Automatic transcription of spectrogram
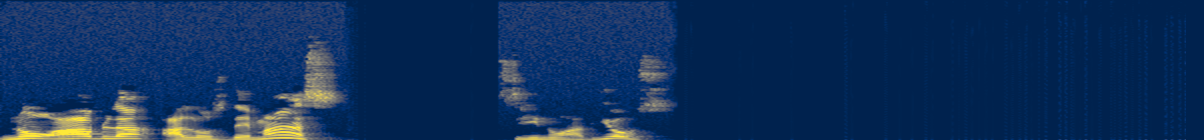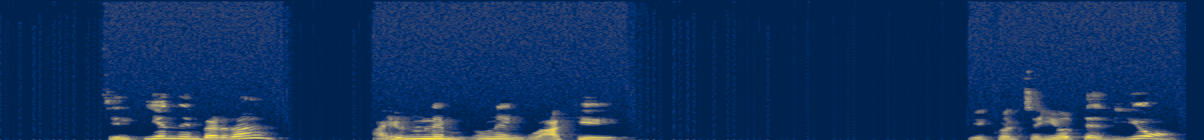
no habla a los demás, sino a Dios. ¿Se entienden, verdad? Hay un, lenguaje que el Señor te dio.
